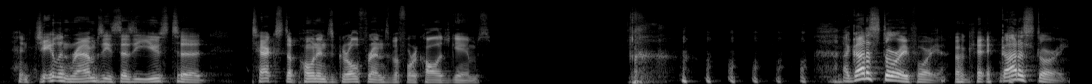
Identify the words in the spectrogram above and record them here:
Jalen Ramsey says he used to text opponents' girlfriends before college games. I got a story for you. Okay. Got a story.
